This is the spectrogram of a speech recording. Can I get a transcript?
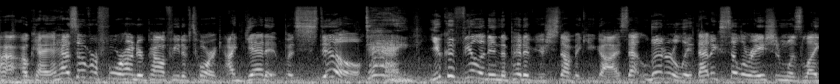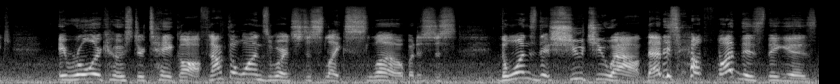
uh, okay, it has over 400 pound-feet of torque. I get it, but still, dang, you could feel it in the pit of your stomach, you guys. That literally, that acceleration was like a roller coaster take off. Not the ones where it's just like slow, but it's just the ones that shoot you out. That is how fun this thing is.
